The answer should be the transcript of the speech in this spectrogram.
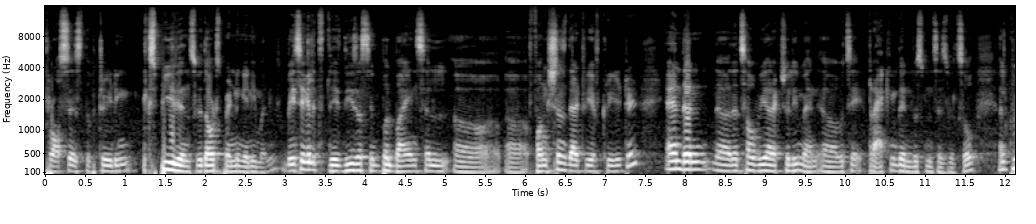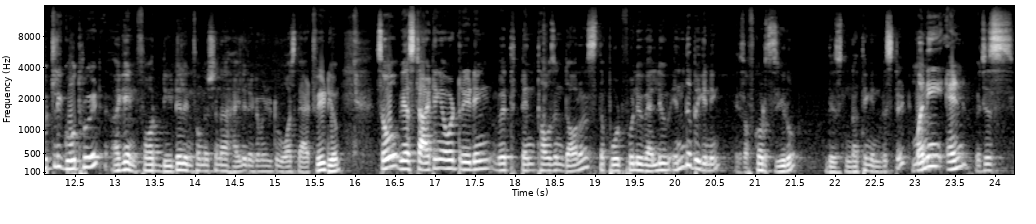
process, the trading experience without spending any money. Basically, these are simple buy and sell uh, uh, functions that we have created, and then uh, that's how we are actually, man, uh, would say, tracking the investments as well. So I'll quickly go through it again for detailed information. I highly recommend you to watch that video. So we are starting our trading with ten thousand dollars. The portfolio value in the beginning is of course zero there's nothing invested money end which is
